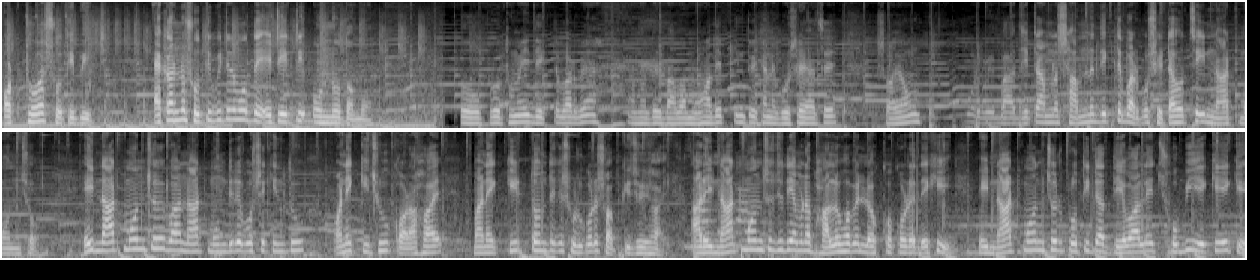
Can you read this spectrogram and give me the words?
অট্টহাস সতীপীঠ। একান্ন সতীপীঠের মধ্যে এটি একটি অন্যতম। তো প্রথমেই দেখতে পারবে আমাদের বাবা মহাদেব কিন্তু এখানে বসে আছে স্বয়ং। পড়বে বা যেটা আমরা সামনে দেখতে পারব সেটা হচ্ছে এই নাট মঞ্চ এই নাট মঞ্চ বা নাট মন্দিরে বসে কিন্তু অনেক কিছু করা হয়। মানে কীর্তন থেকে শুরু করে সব কিছুই হয়। আর এই নাট মঞ্চ যদি আমরা ভালোভাবে লক্ষ্য করে দেখি, এই নাট মঞ্চর প্রতিটা দেওয়ালে ছবি এঁকে এঁকে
